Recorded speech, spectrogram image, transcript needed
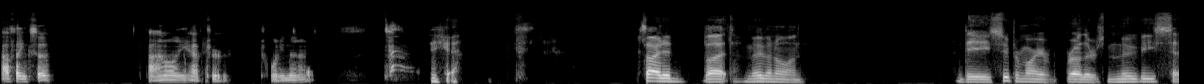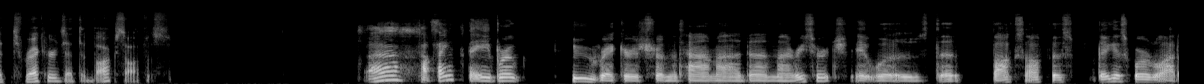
I think so. Finally, after 20 minutes. Yeah. Excited, but moving on. The Super Mario Brothers movie sets records at the box office. Uh, I think they broke two records from the time I done my research. It was the box office biggest worldwide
